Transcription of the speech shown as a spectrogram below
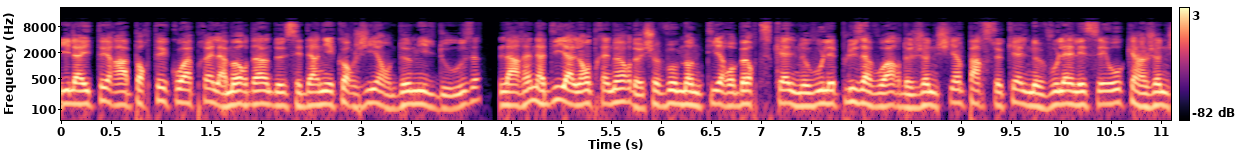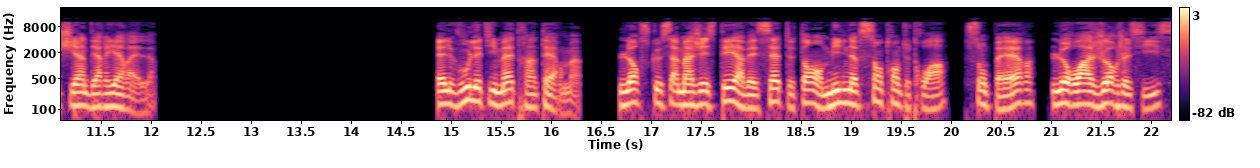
il a été rapporté qu'après la mort d'un de ses derniers corgis en 2012, la reine a dit à l'entraîneur de chevaux Monty Roberts qu'elle ne voulait plus avoir de jeunes chiens parce qu'elle ne voulait laisser aucun jeune chien derrière elle. Elle voulait y mettre un terme. Lorsque Sa Majesté avait 7 ans en 1933, son père, le roi George VI,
